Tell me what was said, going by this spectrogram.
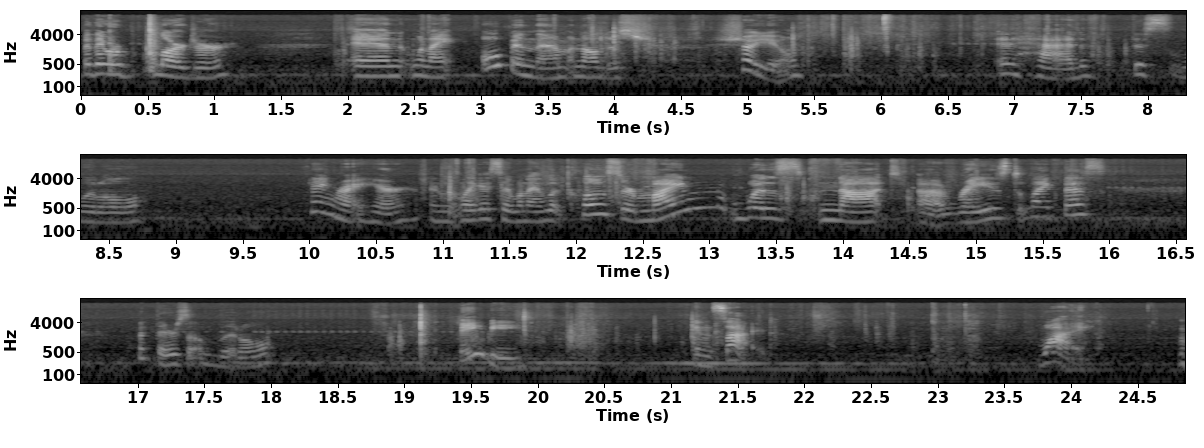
but they were larger. And when I opened them, and I'll just show you, it had this little thing right here. And like I said, when I look closer, mine was not uh, raised like this, but there's a little baby inside. Why?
